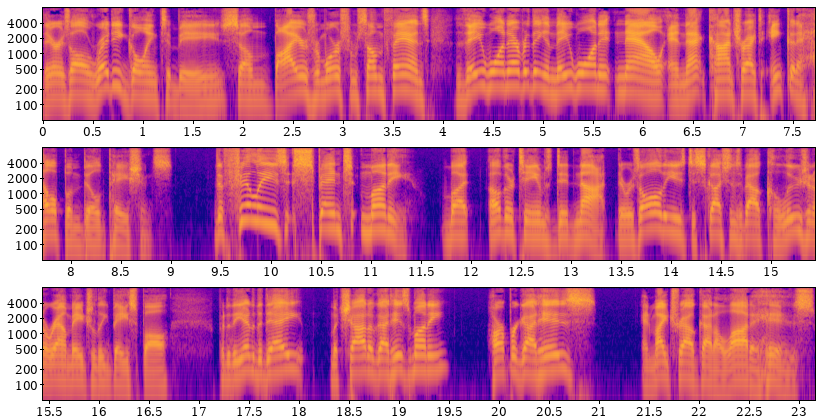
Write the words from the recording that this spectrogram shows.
there is already going to be some buyer's remorse from some fans. They want everything and they want it now, and that contract ain't going to help them build patience. The Phillies spent money, but other teams did not. There was all these discussions about collusion around Major League Baseball, but at the end of the day, Machado got his money, Harper got his, and Mike Trout got a lot of his.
